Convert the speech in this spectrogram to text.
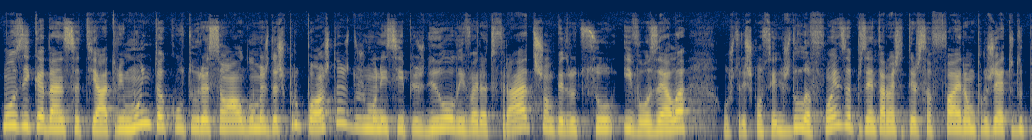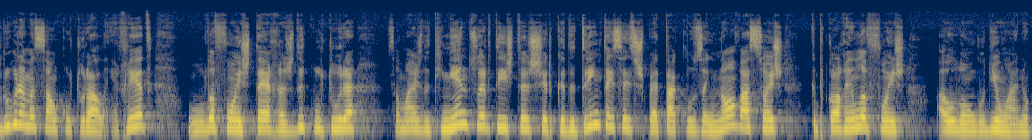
Música, dança, teatro e muita cultura são algumas das propostas dos municípios de Oliveira de Frades, São Pedro do Sul e Vozela. Os três conselhos de Lafões apresentaram esta terça-feira um projeto de programação cultural em rede, o Lafões Terras de Cultura. São mais de 500 artistas, cerca de 36 espetáculos em nove ações que percorrem Lafões ao longo de um ano.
